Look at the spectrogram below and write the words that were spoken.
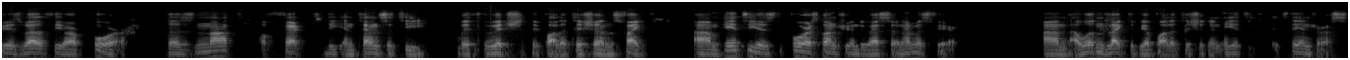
is wealthy or poor does not affect the intensity with which the politicians fight. Um, Haiti is the poorest country in the Western Hemisphere, and I wouldn't like to be a politician in Haiti. It's dangerous.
